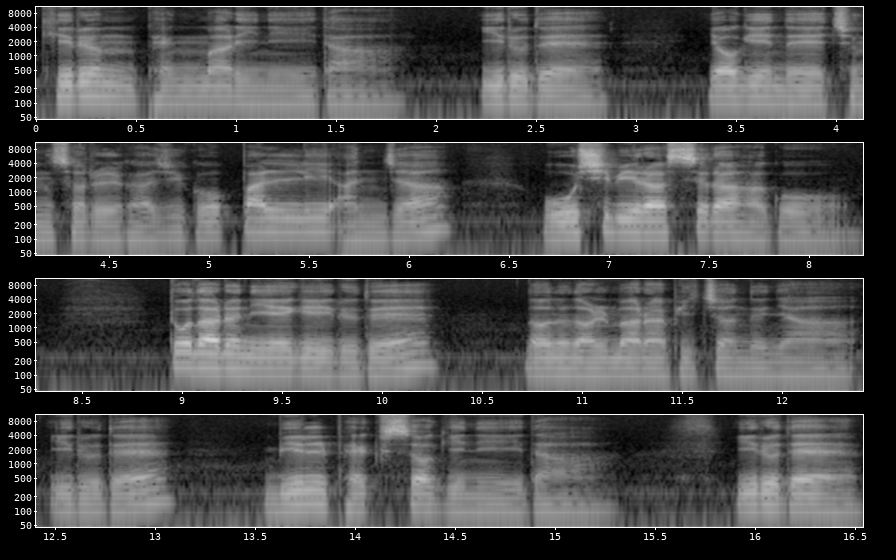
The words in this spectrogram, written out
기름 백마리니이다. 이르되 여기 내 증서를 가지고 빨리 앉아 오십이라 쓰라 하고 또 다른 이에게 이르되 너는 얼마나 빚졌느냐? 이르되 밀백석이니이다. 이르되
